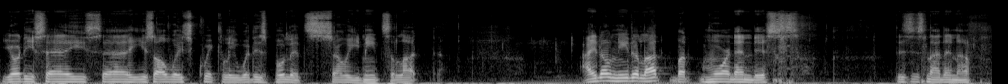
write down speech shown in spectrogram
Jordi says uh, he's always quickly with his bullets, so he needs a lot. I don't need a lot, but more than this. This is not enough.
